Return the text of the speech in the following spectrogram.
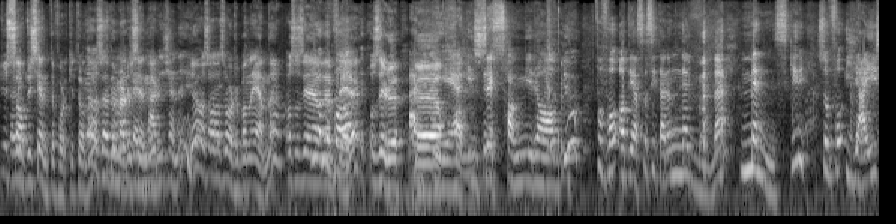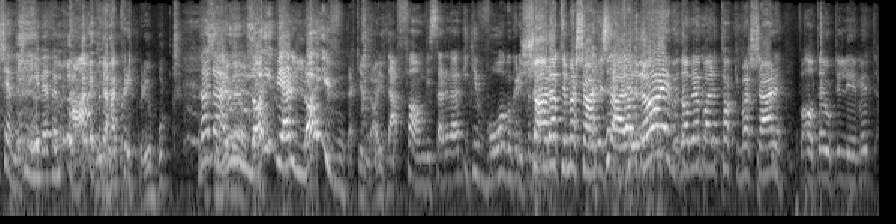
Du sa at du kjente folk i Trondheim. Ja, og så er hvem er det du kjenner? er du kjenner? Ja, og så svarte på den ene, og så sier jeg Ja, hvem flere. Og så sier du Er øh, det Hansi. interessant radio? For for at jeg skal sitte her og nevne mennesker som for, jeg kjenner som ingen vet hvem er? Men det her klipper de jo bort. Nei, det er jo live! Vi er live! Det er ikke live. Det er faen hvis det er det der. Ikke våg å klippe det. Skjæra til meg sjæl hvis det er live! Da vil jeg bare takke meg sjæl for alt jeg har gjort i livet mitt.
